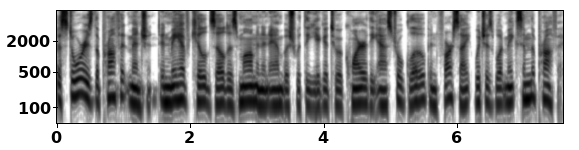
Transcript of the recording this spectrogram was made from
Astor is the prophet mentioned and may have killed Zelda's mom in an ambush with the Yiga to acquire the astral globe and farsight, which is what makes him the prophet.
